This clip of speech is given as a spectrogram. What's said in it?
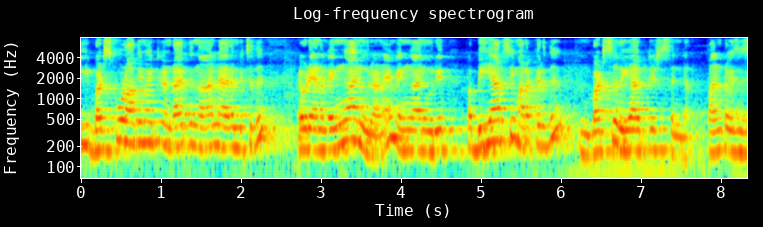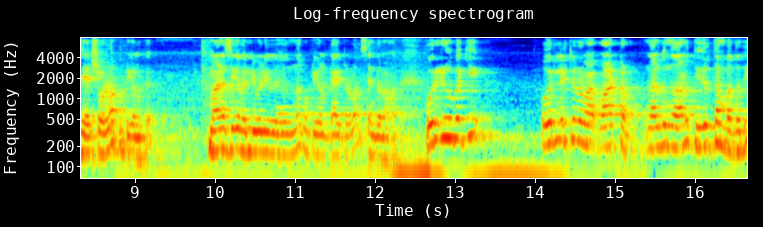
ഈ ബഡ് സ്കൂൾ ആദ്യമായിട്ട് രണ്ടായിരത്തി നാലിൽ ആരംഭിച്ചത് എവിടെയാണ്? വെങ്ങാനൂരാണ്. വെങ്ങാനൂർ ഇപ്പോൾ ബി ആർ സി മറക്കരുത്. ബഡ്സ് റീഹാബിലിറ്റേഷൻ സെന്റർ പതിനെട്ട് വയസ്സിന് ശേഷമുള്ള കുട്ടികൾക്ക്. മാനസിക വെല്ലുവിളി വരുന്ന കുട്ടികൾക്കായിട്ടുള്ള സെന്ററാണ് ഒരു രൂപയ്ക്ക് ഒരു ലിറ്റർ വാട്ടർ നൽകുന്നതാണ് തീർത്ഥം പദ്ധതി.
